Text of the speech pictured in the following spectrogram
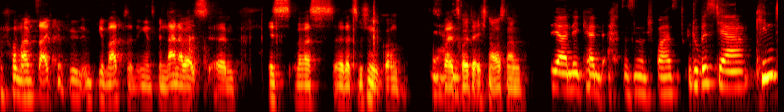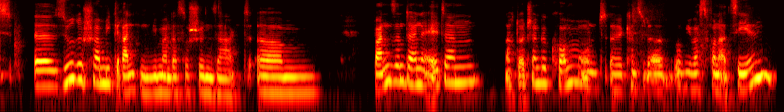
von meinem Zeitgefühl im Privatdingens bin. Nein, aber es ähm, ist was äh, dazwischen gekommen. Das ja. war jetzt heute echt eine Ausnahme. Ja, nee, kein, ach, das ist nur ein Spaß. Du bist ja Kind äh, syrischer Migranten, wie man das so schön sagt. Ähm, wann sind deine Eltern nach Deutschland gekommen und äh, kannst du da irgendwie was von erzählen?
